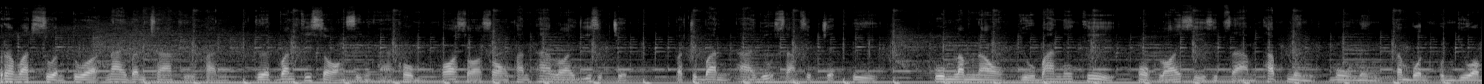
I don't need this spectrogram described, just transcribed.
ประวัติส่วนตัวนายบัญชาผิวพันธ์เกิดวันที่ 2 สิงหาคม พศ 2527 ปัจจุบันอายุ 37 ปี ภูมิลำเนาอยู่บ้านเลขที่ 643 ทับ 1 หมู่ 1 ตำบลขุนยวม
